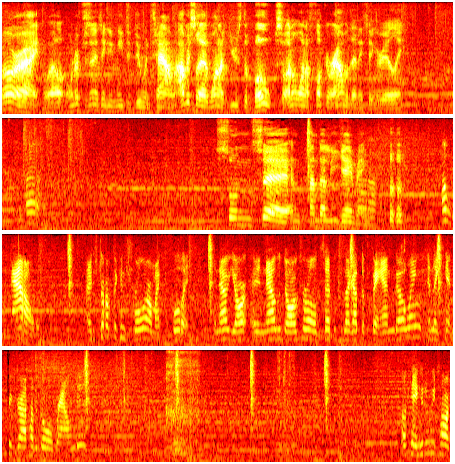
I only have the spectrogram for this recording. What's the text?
Alright, well, I wonder if there's anything you need to do in town. Obviously, I want to use the boat, so I don't want to fuck around with anything, really. Uh, Sunset and Panda Lee Gaming. oh, ow! I just dropped the controller on my foot, and now yar and now the dogs are all upset because I got the fan going, and they can't figure out how to go around it. Okay, who do we talk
